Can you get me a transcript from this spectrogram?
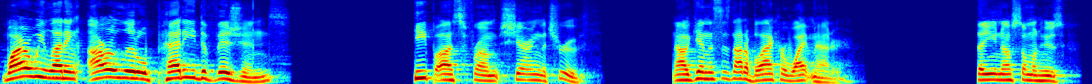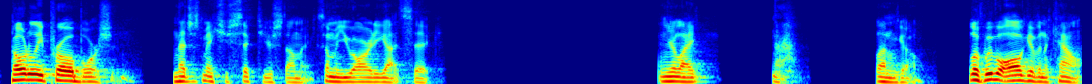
why are we letting our little petty divisions keep us from sharing the truth? Now, again, this is not a black or white matter. Say you know someone who's totally pro abortion, and that just makes you sick to your stomach. Some of you already got sick. And you're like, nah, let them go. Look, we will all give an account,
